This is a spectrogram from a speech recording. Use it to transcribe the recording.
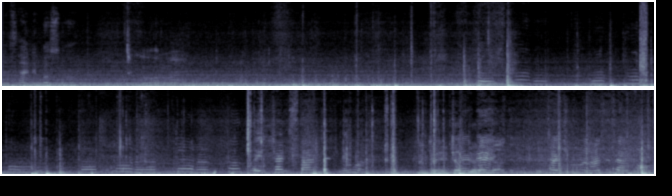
Nasaan ni boss mo? Siguro. Ay, charge stand. Ewan. Nandiyan yung charger. Hindi. I-charge mo muna sa cellphone.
